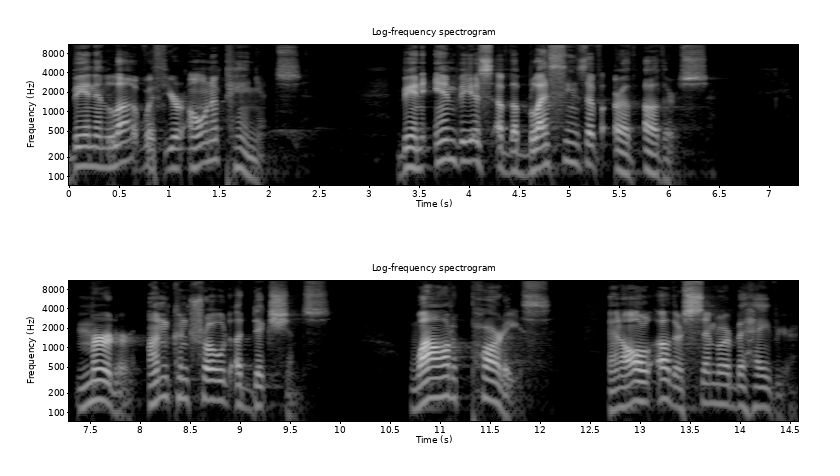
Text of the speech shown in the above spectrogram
being in love with your own opinions, being envious of the blessings of others, murder, uncontrolled addictions, wild parties, and all other similar behavior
